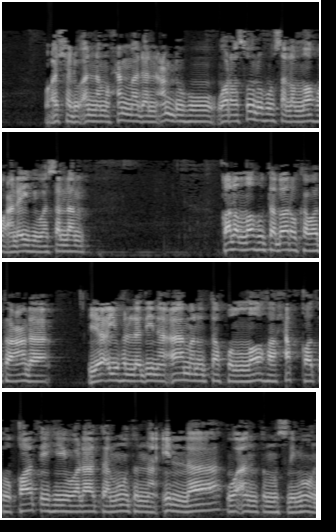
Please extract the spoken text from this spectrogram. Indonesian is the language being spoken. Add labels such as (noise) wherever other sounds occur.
Wa ashhadu anna Muhammadan 'abduhu wa rasuluhu sallallahu alaihi wasallam. قال الله تبارك وتعالى يا أيها الذين آمنوا اتقوا الله حق تقاته ولا تموتن إلا وأنتم مسلمون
